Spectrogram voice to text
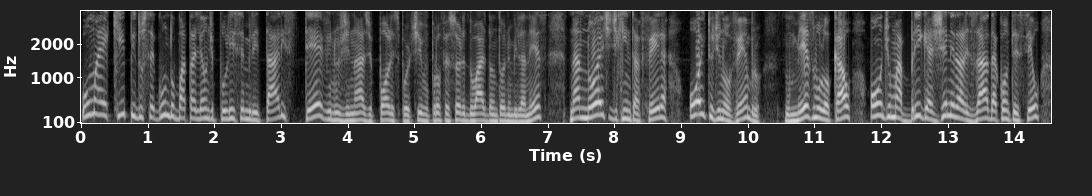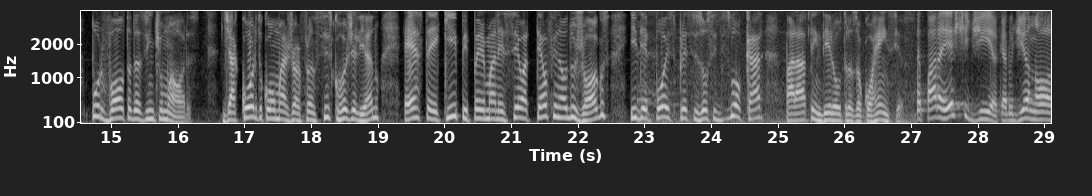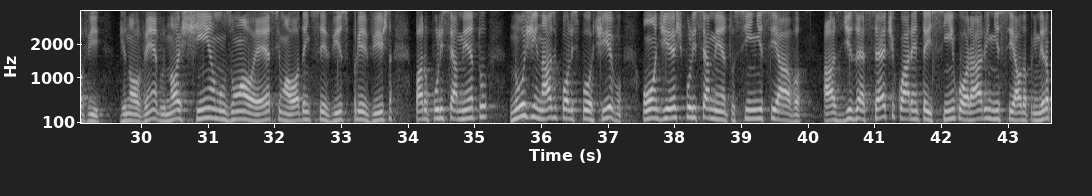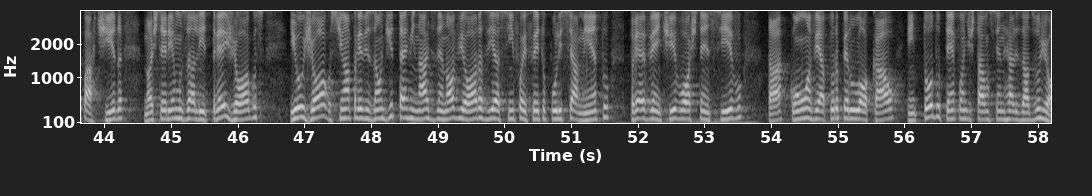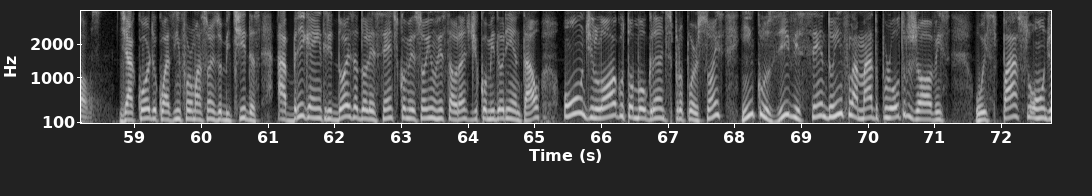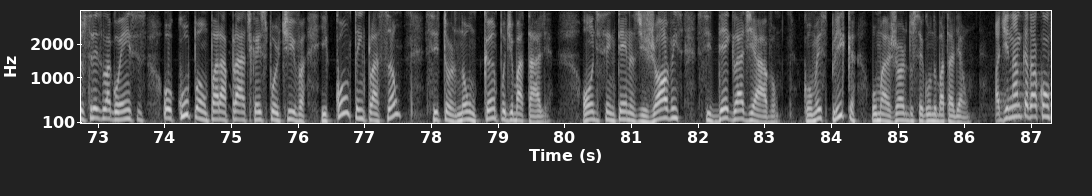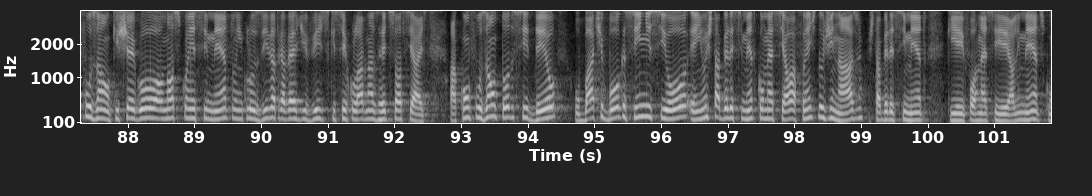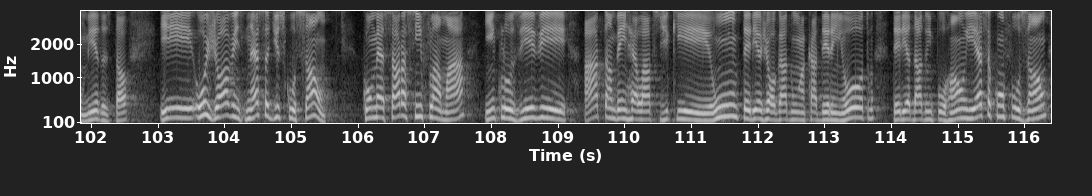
Uma equipe do 2 Batalhão de Polícia Militar esteve no ginásio poliesportivo Professor Eduardo Antônio Milanês na noite de quinta-feira, 8 de novembro, no mesmo local onde uma briga generalizada aconteceu por volta das 21 horas. De acordo com o Major Francisco Rogeliano, esta equipe permaneceu até o final dos jogos e depois precisou se deslocar para atender outras ocorrências. Para este dia, que era o dia 9 de novembro, nós tínhamos uma OS, uma ordem de serviço prevista para o policiamento no ginásio poliesportivo, onde este policiamento se iniciava às 17h45, horário inicial da primeira partida. Nós teríamos ali três jogos e os jogos tinham a previsão de terminar às 19 horas e assim foi feito o policiamento preventivo, ostensivo, tá? com uma viatura pelo local em todo o tempo onde estavam sendo realizados os jogos. De acordo com as informações obtidas, a briga entre dois adolescentes começou em um restaurante de comida oriental, onde logo tomou grandes proporções, inclusive sendo inflamado por outros jovens. O espaço onde os três lagoenses ocupam para a prática esportiva e contemplação se tornou um campo de batalha, onde centenas de jovens se degladiavam, como explica o major do 2 Batalhão. A dinâmica da confusão que chegou ao nosso conhecimento, inclusive através de vídeos que circularam nas redes sociais. A confusão toda se deu, o bate-boca se iniciou em um estabelecimento comercial à frente do ginásio, estabelecimento que fornece alimentos, comidas e tal. E os jovens, nessa discussão, começaram a se inflamar Inclusive, há também relatos de que um teria jogado uma cadeira em outro, teria dado um empurrão, e essa confusão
